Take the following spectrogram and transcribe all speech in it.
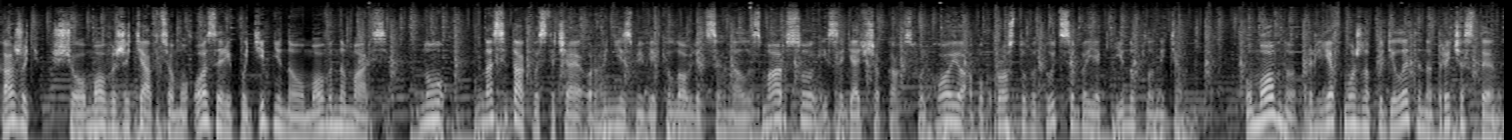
Кажуть, що умови життя в цьому озері подібні на умови на Марсі. Ну, в нас і так вистачає організмів, які ловлять сигнали з Марсу і сидять в шапках з фольгою або просто ведуть себе як інопланетяни. Умовно, рельєф можна поділити на три частини:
